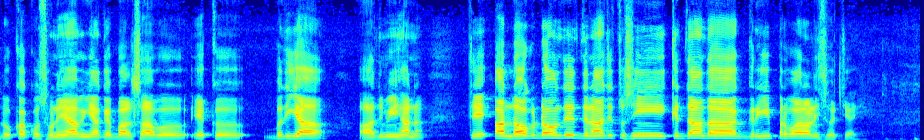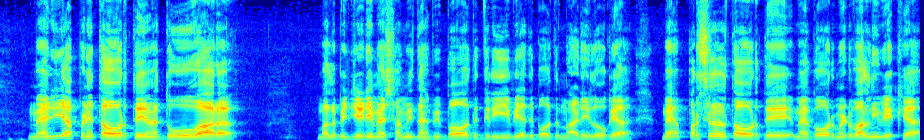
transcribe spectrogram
ਲੋਕਾਂ ਕੋ ਸੁਣਿਆ ਵੀ ਆ ਕਿ ਬਲ ਸਾਹਿਬ ਇੱਕ ਵਧੀਆ ਆਦਮੀ ਹਨ। ਤੇ ਆ ਲੋਕਡਾਊਨ ਦੇ ਦਿਨਾਂ 'ਚ ਤੁਸੀਂ ਕਿੱਦਾਂ ਦਾ ਗਰੀਬ ਪਰਿਵਾਰ ਵਾਲੀ ਸੋਚਿਆ ਜੀ? ਮੈਂ ਜੀ ਆਪਣੇ ਤੌਰ ਤੇ ਮੈਂ ਦੋ ਵਾਰ ਮਤਲਬ ਵੀ ਜਿਹੜੇ ਮੈਂ ਸਮਝਦਾ ਵੀ ਬਹੁਤ ਗਰੀਬ ਆ ਤੇ ਬਹੁਤ ਮਾੜੇ ਲੋਕ ਆ ਮੈਂ ਪਰਸਨਲ ਤੌਰ ਤੇ ਮੈਂ ਗਵਰਨਮੈਂਟ ਵੱਲ ਨਹੀਂ ਵੇਖਿਆ।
